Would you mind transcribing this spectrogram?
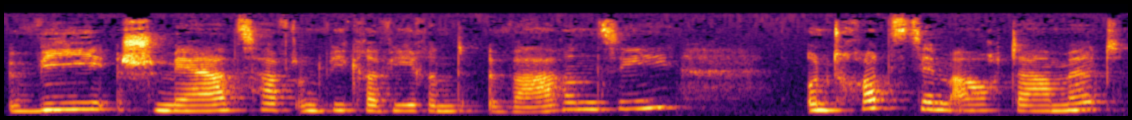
wie schmerzhaft und wie gravierend waren sie und trotzdem auch damit,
